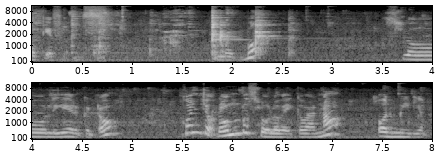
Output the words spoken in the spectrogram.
ஓகே ஃப்ரெண்ட்ஸ் ரொம்ப ஸ்லோலியே இருக்கட்டும். கொஞ்சம் ரொம்ப ஸ்லோவில் வைக்க வேணாம். ஒரு மீடியம்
